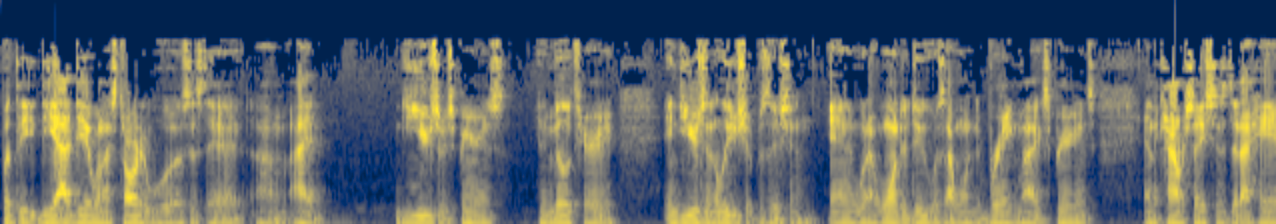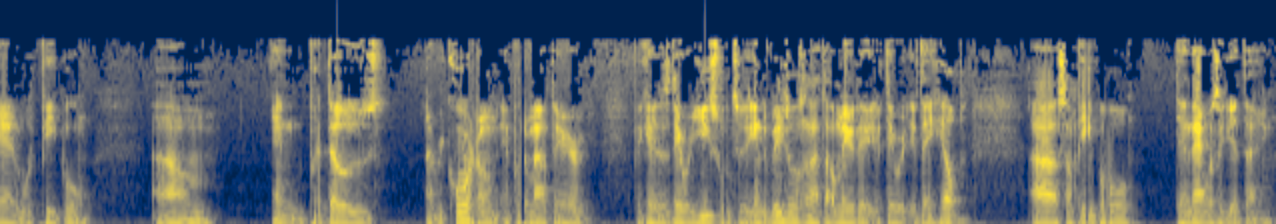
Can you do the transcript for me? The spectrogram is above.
but the, the idea when I started was, is that, um, I had years of experience in the military and years in a leadership position. And what I wanted to do was I wanted to bring my experience and the conversations that I had with people, um, and put those, I record them and put them out there because they were useful to individuals. And I thought maybe they, if they were, if they helped, uh, some people, then that was a good thing.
